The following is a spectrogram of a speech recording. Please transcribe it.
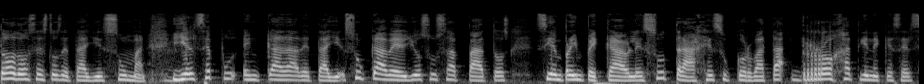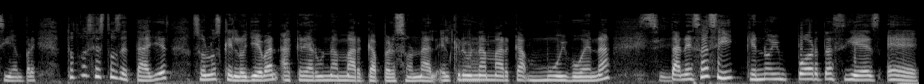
Todos estos detalles suman. Y él se puso en cada detalle, su cabello, sus zapatos, siempre impecables, su traje, su corbata roja tiene que ser siempre. Todos estos detalles son los que lo llevan a crear una marca personal. Él creó una marca muy buena. Sí. Tan es así que no importa si es, eh,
